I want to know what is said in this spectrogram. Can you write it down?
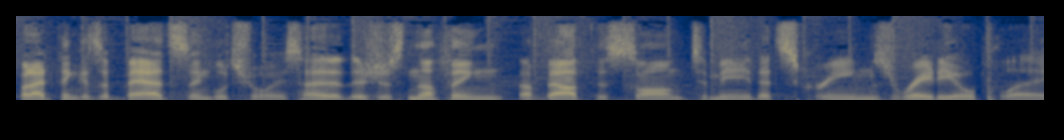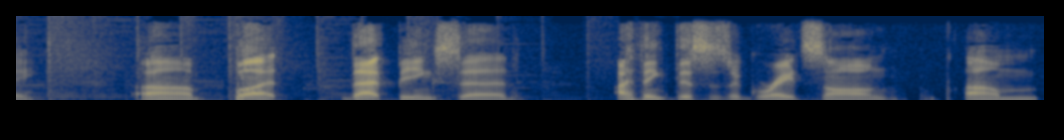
but I think it's a bad single choice. I, there's just nothing about this song to me that screams radio play. Uh, but that being said, I think this is a great song. Um,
